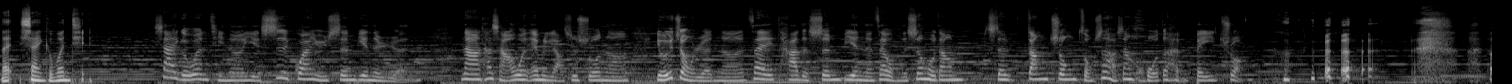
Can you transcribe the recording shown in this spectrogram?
来下一个问题。下一个问题呢，也是关于身边的人。那他想要问 Emily 老师说呢，有一种人呢，在他的身边呢，在我们的生活当生当中，总是好像活得很悲壮。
